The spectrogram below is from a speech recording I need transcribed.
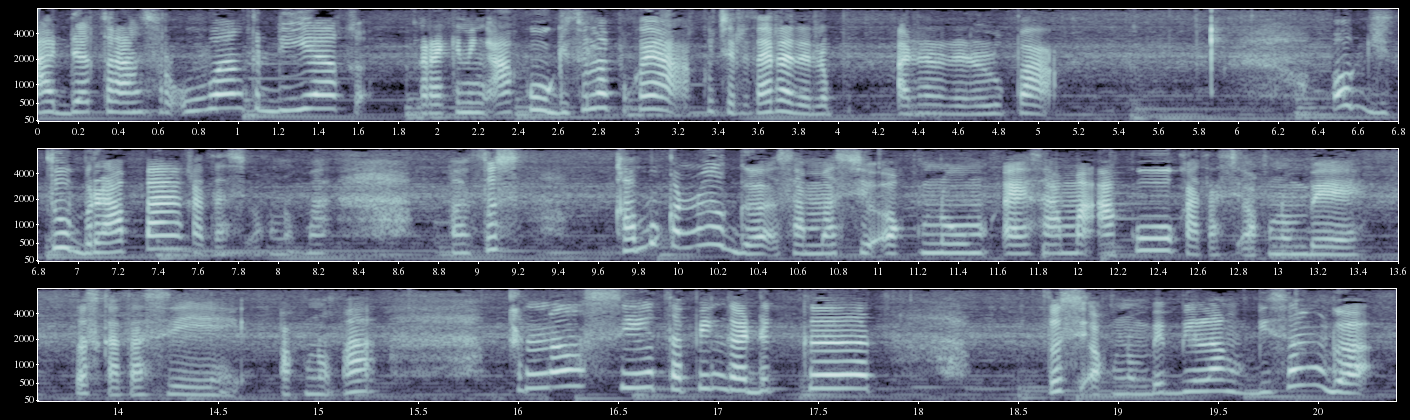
ada transfer uang ke dia ke rekening aku. Gitulah pokoknya aku ceritain ada ada ada lupa. Oh gitu. Berapa? Kata si oknum uh, terus kamu kenal gak sama si oknum eh sama aku? Kata si oknum B. Terus kata si oknum A kenal sih tapi nggak deket. Terus si oknum B bilang bisa nggak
